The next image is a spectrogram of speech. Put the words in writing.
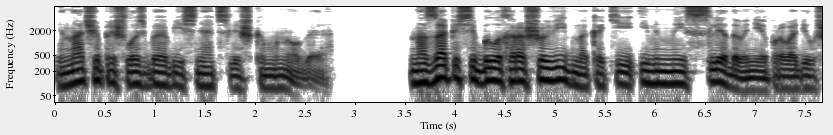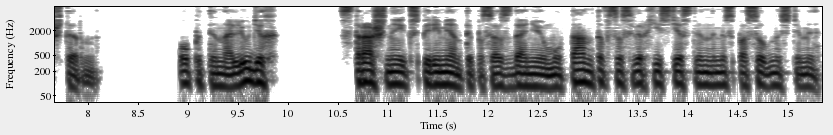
Иначе пришлось бы объяснять слишком многое. На записи было хорошо видно, какие именно исследования проводил Штерн. Опыты на людях, страшные эксперименты по созданию мутантов со сверхъестественными способностями.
